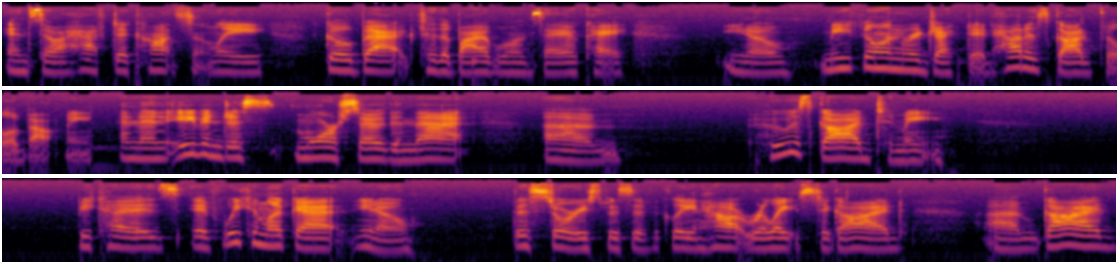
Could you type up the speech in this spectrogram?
and so I have to constantly go back to the Bible and say, okay, you know, me feeling rejected, how does God feel about me? And then even just more so than that, um, who is God to me? Because if we can look at, you know, this story specifically and how it relates to God, um, God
